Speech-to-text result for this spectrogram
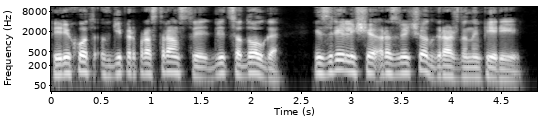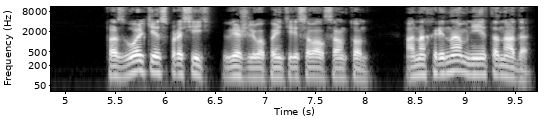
Переход в гиперпространстве длится долго, и зрелище развлечет граждан Империи. «Позвольте спросить», — вежливо поинтересовался Антон, — «а нахрена мне это надо?»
